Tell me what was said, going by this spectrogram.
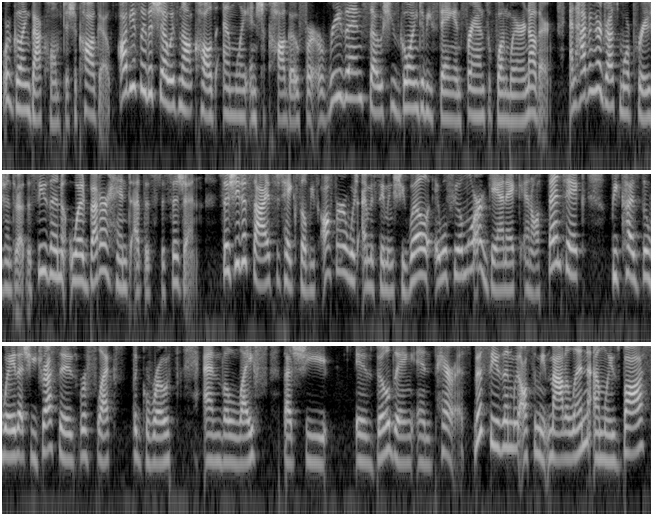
or going back home to Chicago. Obviously, the show is not called Emily in Chicago for a reason, so she's going to be staying in France one way or another. And having her dress more Parisian throughout the season would better hint at this decision. So she decides to take Sylvie's offer, which I'm assuming she will. It will feel more organic and authentic because the way that she dresses reflects the growth and the life that she is building in Paris. This season, we also meet Madeline, Emily's boss,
